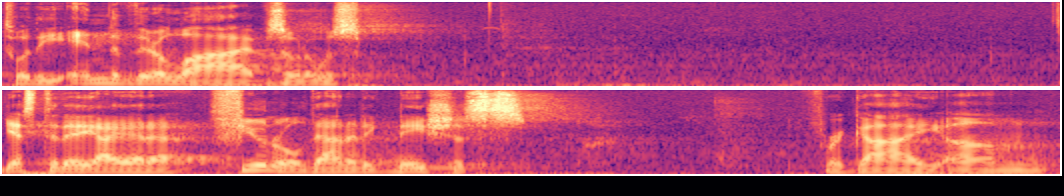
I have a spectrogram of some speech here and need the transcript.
toward the end of their lives when it was. Yesterday, I had a funeral down at Ignatius for a guy um,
